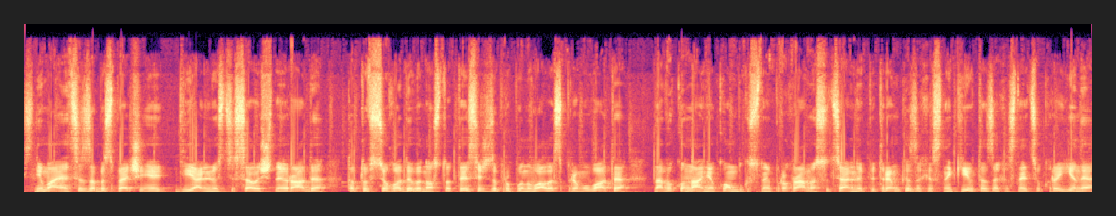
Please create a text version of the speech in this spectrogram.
знімається забезпечення діяльності селищної ради, тобто всього 90 тисяч запропонували спрямувати на виконання комплексної програми соціальної підтримки захисників та захисниць України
